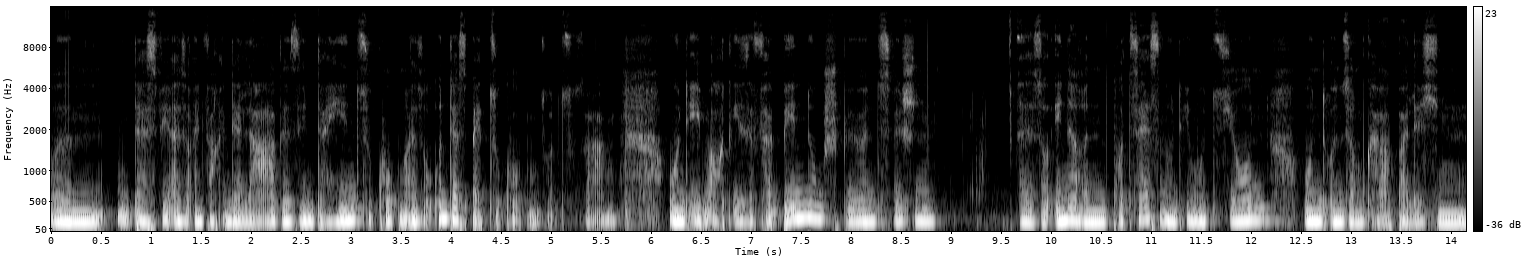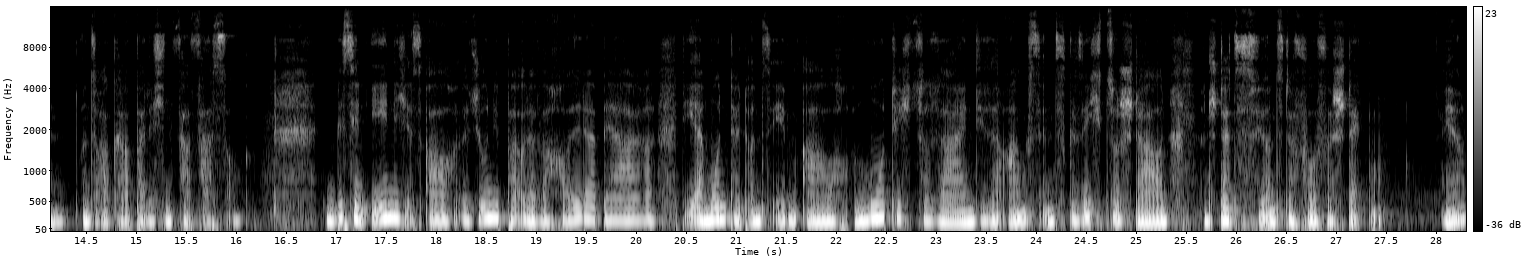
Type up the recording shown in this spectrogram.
ähm, dass wir also einfach in der Lage sind, dahin zu gucken, also unter das Bett zu gucken sozusagen. Und eben auch diese Verbindung spüren zwischen so inneren Prozessen und Emotionen und unserem körperlichen, unserer körperlichen Verfassung. Ein bisschen ähnlich ist auch Juniper oder Wacholderbeere, die ermuntert uns eben auch, mutig zu sein, diese Angst ins Gesicht zu stauen, anstatt dass wir uns davor verstecken. Ja,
